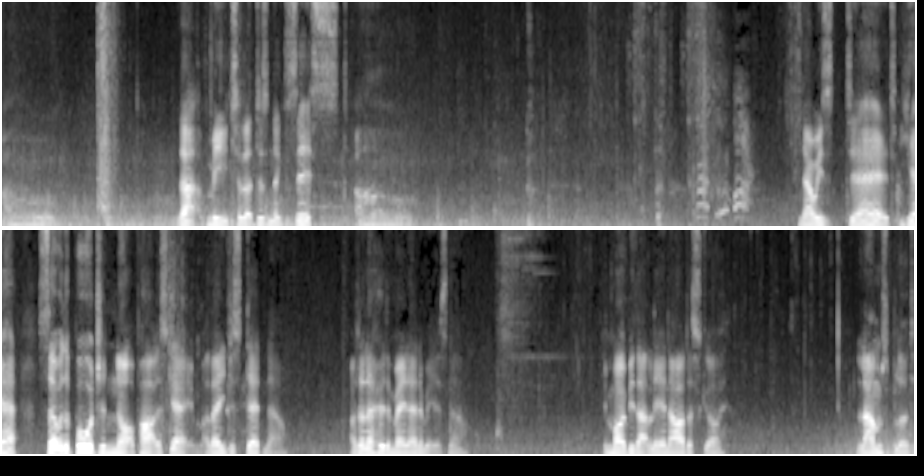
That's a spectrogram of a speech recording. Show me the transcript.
Oh. That meter that doesn't exist. Oh. Now he's dead. Yeah. So are the Borgia not a part of this game? Are they just dead now? I don't know who the main enemy is now. It might be that Leonardus guy. Lamb's blood.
